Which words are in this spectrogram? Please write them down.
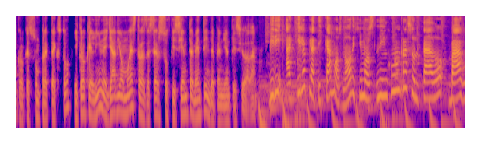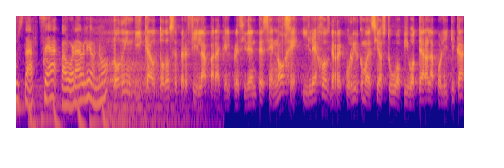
creo que es un pretexto y creo que el INE ya dio muestras de ser suficientemente independiente y ciudadano. Viri, aquí lo platicamos, ¿no? Dijimos, ningún resultado va a gustar, sea favorable o no. Todo indica o todo se perfila para que el presidente se enoje y lejos de recurrir, como decías tú, o pivotear a la política,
